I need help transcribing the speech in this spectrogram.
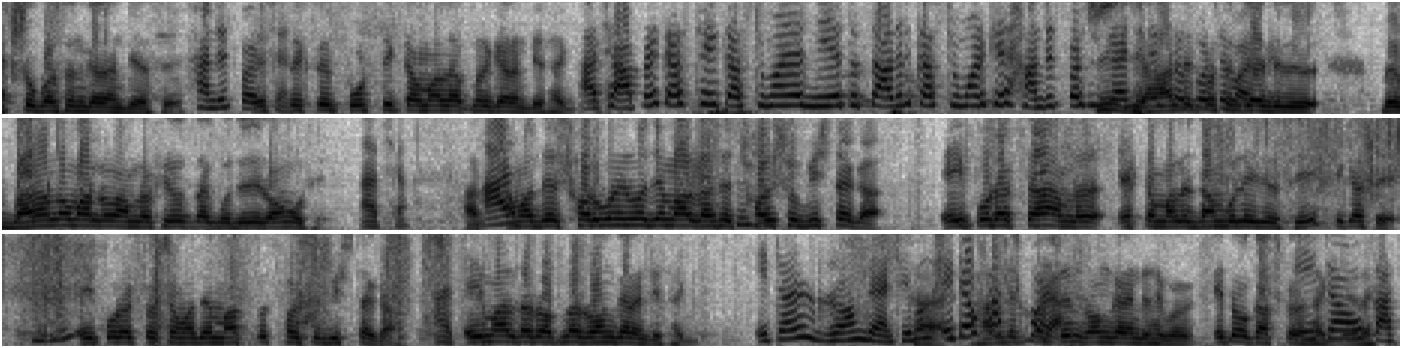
একশো পার্সেন্ট গ্যারান্টি আছে। Hundred percent. এসটেক্স এর প্রত্যেকটা মালে আপনার গ্যারান্টি থাকবে। আচ্ছা আপনার কাছ থেকে কাস্টমার নিয়ে তো তাদের কাস্টমারকে হান্ড্রেড পার্সেন্ট জি জি গ্যারান্টি সেল করতে পারবে। গ্যারান্টি বাড়ানো মানও আমরা ফেরত রাখব যদি রং ওঠে। আচ্ছা। আর আমাদের সর্বনিম্ন যে মালটা আছে ছয়শো বিশ টাকা এই প্রোডাক্টটা আমরা একটা মালের দাম বলে দিয়েছি ঠিক আছে? এই প্রোডাক্ট হচ্ছে আমাদের মাত্র ছয়শো বিশ টাকা। আচ্ছা। এই মালটারও আপনার রং গ্যারান্টি থাকবে। এটার রং গ্যারান্টি এবং হ্যাঁ, এটাও কাজ করা। রং গ্যারান্টি থাকবে। এটাও কাজ করা থাকবে এটাও কাজ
